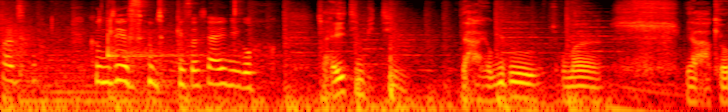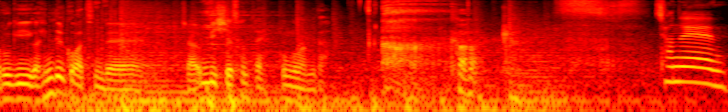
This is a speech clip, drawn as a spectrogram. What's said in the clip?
맞아. 금지했으면 좋겠어 샤이니고. 자 A팀 B팀. 야 여기도 정말 야 겨루기가 힘들 것 같은데. 자 은비 씨의 선택 궁금합니다. 저는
